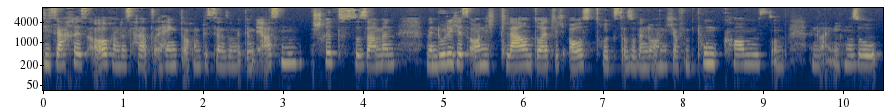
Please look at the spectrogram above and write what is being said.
die Sache ist auch, und das hat, hängt auch ein bisschen so mit dem ersten Schritt zusammen, wenn du dich jetzt auch nicht klar und deutlich ausdrückst, also wenn du auch nicht auf den Punkt kommst und wenn du eigentlich nur so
